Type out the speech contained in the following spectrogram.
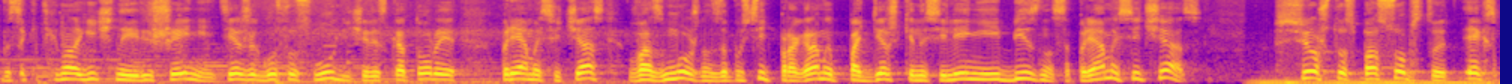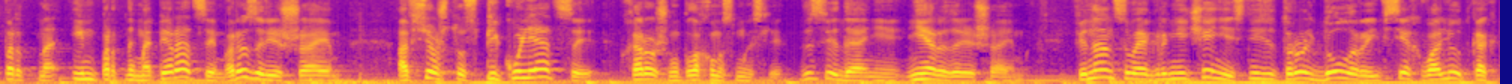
высокотехнологичные решения, те же госуслуги, через которые прямо сейчас возможно запустить программы поддержки населения и бизнеса. Прямо сейчас. Все, что способствует экспортно-импортным операциям, разрешаем. А все, что спекуляции, в хорошем и плохом смысле, до свидания, не разрешаем. Финансовые ограничения снизят роль доллара и всех валют как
